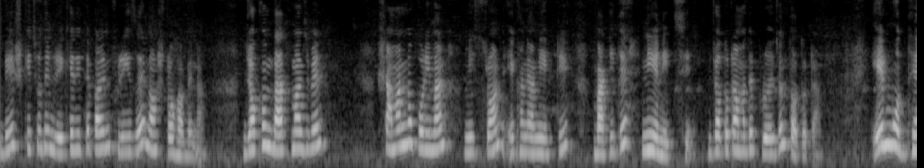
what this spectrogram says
বেশ কিছুদিন রেখে দিতে পারেন, ফ্রিজে নষ্ট হবে না। যখন দাঁত মাজবেন, সামান্য পরিমাণ মিশ্রণ এখানে আমি একটি বাটিতে নিয়ে নিচ্ছি। যতটা আমাদের প্রয়োজন ততটা। এর মধ্যে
